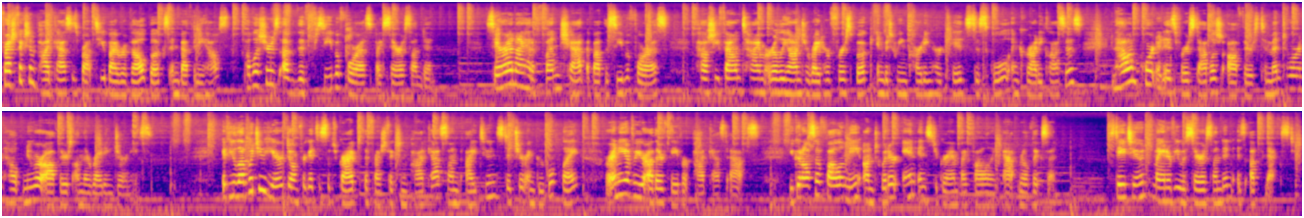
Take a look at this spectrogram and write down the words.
The Fresh Fiction Podcast is brought to you by Revell Books and Bethany House, publishers of The Sea Before Us by Sarah Sundin. Sarah and I had a fun chat about The Sea Before Us, how she found time early on to write her first book in between carting her kids to school and karate classes, and how important it is for established authors to mentor and help newer authors on their writing journeys. If you love what you hear, don't forget to subscribe to the Fresh Fiction Podcast on iTunes, Stitcher, and Google Play, or any of your other favorite podcast apps. You can also follow me on Twitter and Instagram by following at Real Vixen. Stay tuned, my interview with Sarah Sundin is up next.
